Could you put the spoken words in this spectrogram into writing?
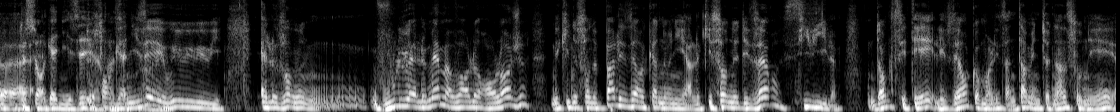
euh, de s'organiser. de s'organiser, oui, oui, oui, oui. Elles ont voulu elles-mêmes avoir leur horloge, mais qui ne sonnent pas les heures canoniales, qui sonnent des heures civiles. Donc c'était les heures comme on les entend maintenant sonner.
